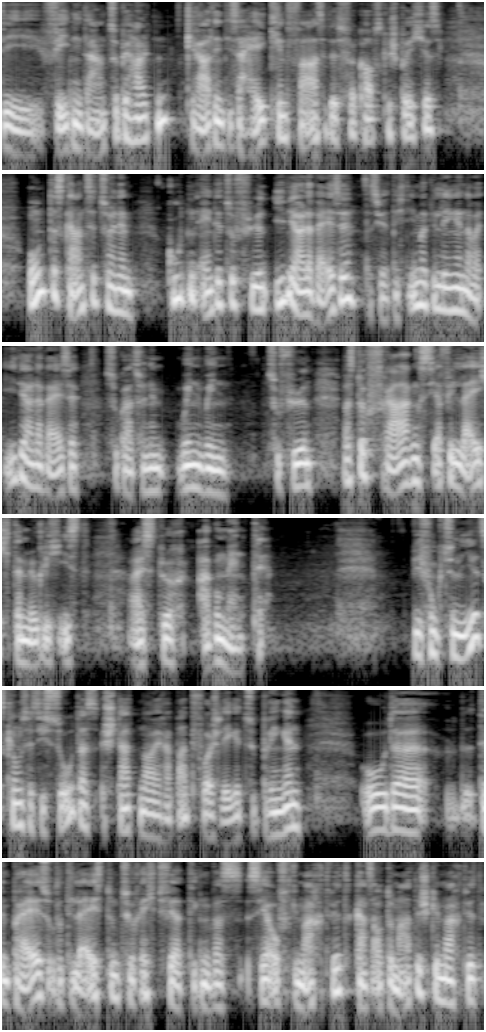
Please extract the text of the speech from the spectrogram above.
die Fäden in der Hand zu behalten, gerade in dieser heiklen Phase des Verkaufsgespräches, und das Ganze zu einem guten Ende zu führen, idealerweise, das wird nicht immer gelingen, aber idealerweise sogar zu einem Win-Win zu führen, was durch Fragen sehr viel leichter möglich ist als durch Argumente. Wie funktioniert es grundsätzlich so, dass statt neue Rabattvorschläge zu bringen oder den Preis oder die Leistung zu rechtfertigen, was sehr oft gemacht wird, ganz automatisch gemacht wird,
